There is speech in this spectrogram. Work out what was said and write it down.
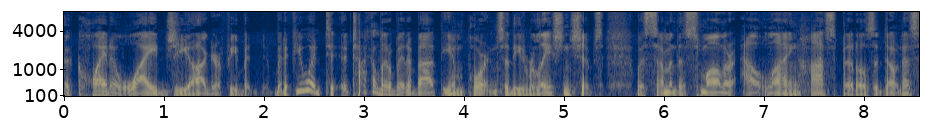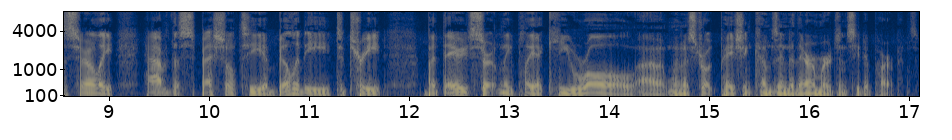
a, quite a wide geography. But but if you would t- talk a little bit about the importance of these relationships with some of the smaller outlying hospitals that don't necessarily have the specialty ability to treat, but they certainly play a key role uh, when a stroke patient comes into their emergency departments.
